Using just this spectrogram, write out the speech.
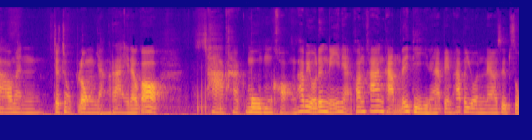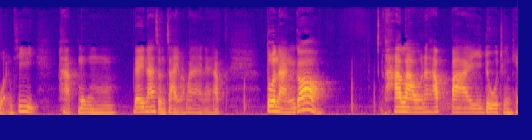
ราวมันจะจบลงอย่างไรแล้วก็ ฉากหักมุมของภาพยนตร์เรื่องนี้เนี่ยค่อนข้างทำได้ดีนะเป็นภาพยนตร์แนวสืบสวนที่หักมุมได้น่าสนใจมากๆนะครับ ตัวหนังก็พาเรานะครับไปดูถึงเห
